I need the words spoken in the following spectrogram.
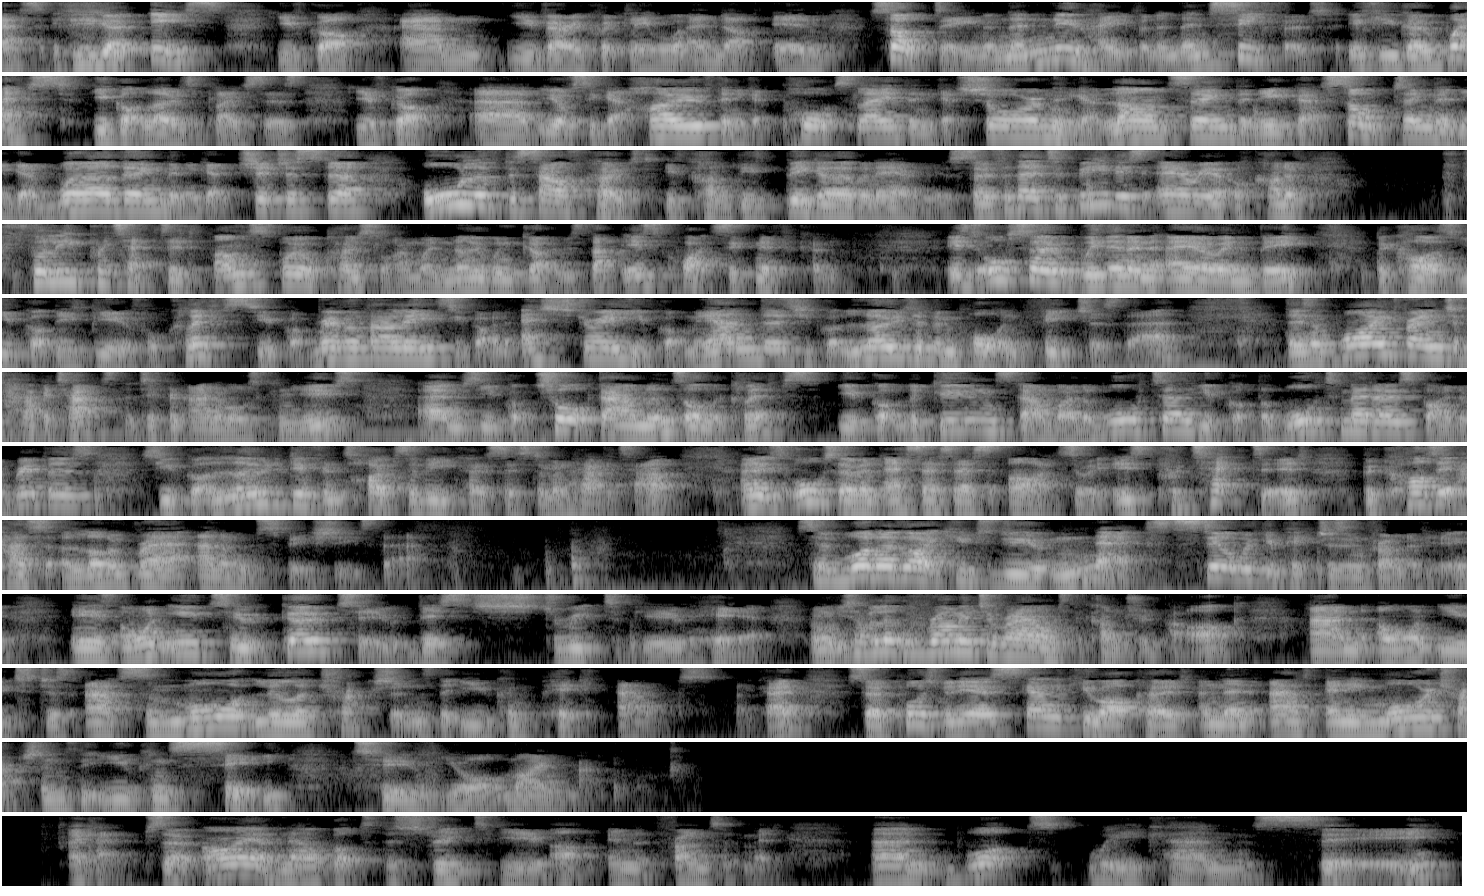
Yes, if you go east, you've got, um, you very quickly will end up in Saltdean and then Newhaven and then Seaford. If you go west, you've got loads of places. You've got, uh, you obviously get Hove, then you get Portslade, then you get Shoreham, then you get Lancing, then you get Sompting, then you get Worthing, then you get Chichester. All of the south coast is kind of these big urban areas. So for there to be this area of kind of fully protected, unspoilt coastline where no one goes, that is quite significant. It's also within an AONB because you've got these beautiful cliffs, you've got river valleys, you've got an estuary, you've got meanders, you've got loads of important features there. There's a wide range of habitats that different animals can use. Um, so you've got chalk downlands on the cliffs, you've got lagoons down by the water, you've got the water meadows by the rivers, so you've got a load of different types of ecosystem and habitat. And it's also an SSSI, so it is protected because it has a lot of rare animal species there. So what I'd like you to do next, still with your pictures in front of you, is I want you to go to this street view here. I want you to have a little rummage around the country park and I want you to just add some more little attractions that you can pick out. Okay, so pause video, scan the QR code and then add any more attractions that you can see to your mind map. Okay, so I have now got the street view up in front of me. And what we can see,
